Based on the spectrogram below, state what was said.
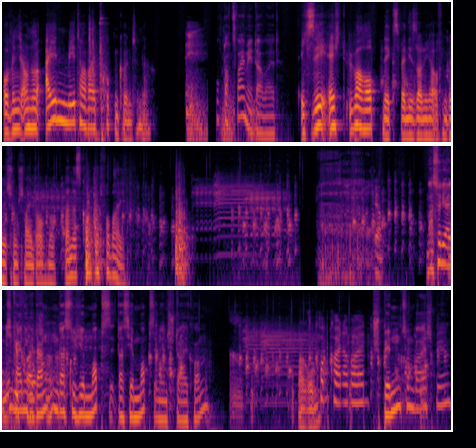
Boah, wenn ich auch nur einen Meter weit gucken könnte, ne? Guck doch zwei Meter weit. Ich sehe echt überhaupt nichts, wenn die Sonne hier auf dem Bildschirm scheint auch noch. Dann ist komplett vorbei. Machst du dir eigentlich keine Frage, Gedanken, dass du hier Mobs, dass hier Mobs in den Stall kommen? Da Warum? kommt keiner rein. Spinnen zum Beispiel?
